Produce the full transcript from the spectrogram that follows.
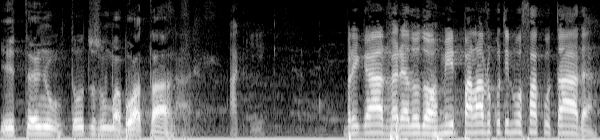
E tenham todos uma boa tarde. Aqui. Obrigado, vereador Dormir. Palavra continua facultada.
